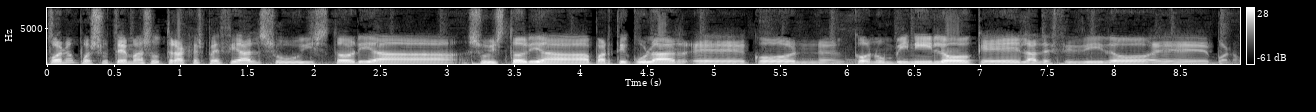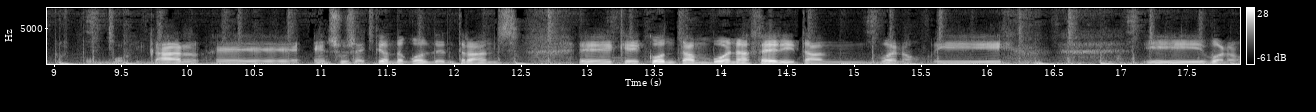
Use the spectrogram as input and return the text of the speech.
bueno, pues su tema, su track especial, su historia, su historia particular eh, con, con un vinilo que él ha decidido, eh, bueno, pues pu- publicar eh, en su sección de Golden Trans, eh, que con tan buen hacer y tan, bueno, y Y bueno,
